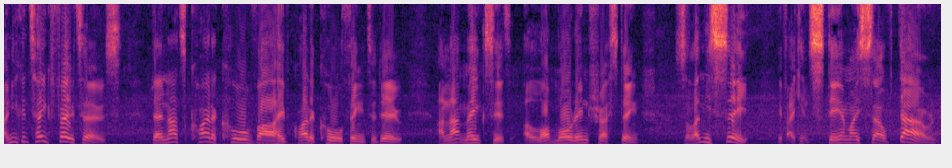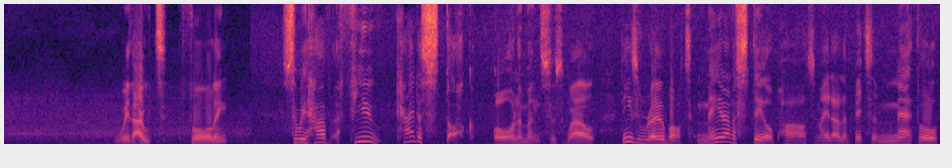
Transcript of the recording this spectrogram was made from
and you can take photos, then that's quite a cool vibe, quite a cool thing to do. And that makes it a lot more interesting. So let me see if I can steer myself down without falling. So we have a few kind of stock ornaments as well. These robots made out of steel parts, made out of bits of metal,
